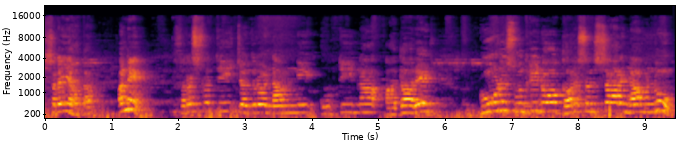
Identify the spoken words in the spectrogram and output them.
શ્રૈયા હતા. અને સરસ્વતી ચંદ્ર નામની કૃતિના આધારે ગુણ સુંદરીનો ઘર સંસાર નામનું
